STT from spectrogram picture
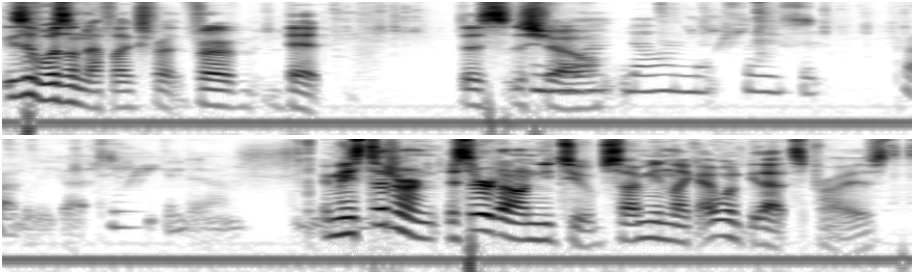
At least it was on Netflix for for a bit. This the No show. no one Netflix it probably got taken down. I mean, it started on it started on YouTube, so I mean, like, I wouldn't be that surprised.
